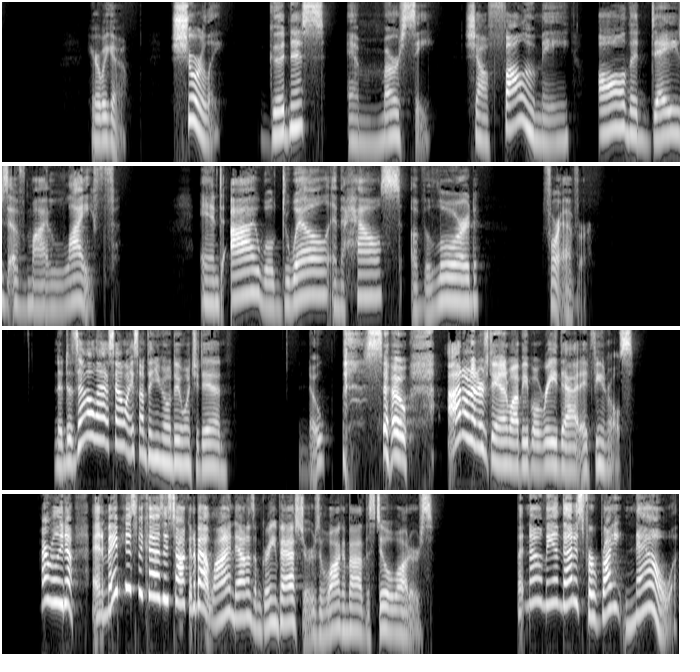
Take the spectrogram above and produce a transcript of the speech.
Here we go. Surely goodness and mercy shall follow me all the days of my life, and I will dwell in the house of the Lord forever. Now, does all that sound like something you're going to do once you're dead? Nope. so I don't understand why people read that at funerals. I really don't. And maybe it's because he's talking about lying down in some green pastures and walking by the still waters. But no, man, that is for right now.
